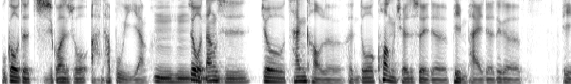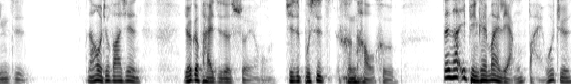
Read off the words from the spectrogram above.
不够的直观说啊它不一样。嗯哼，所以我当时就参考了很多矿泉水的品牌的这个瓶子，然后我就发现有一个牌子的水哦，其实不是很好喝，但是它一瓶可以卖两百，我觉得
